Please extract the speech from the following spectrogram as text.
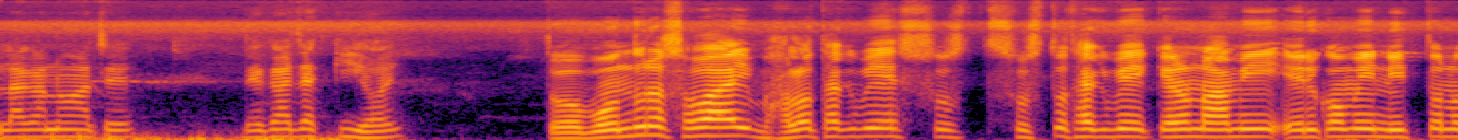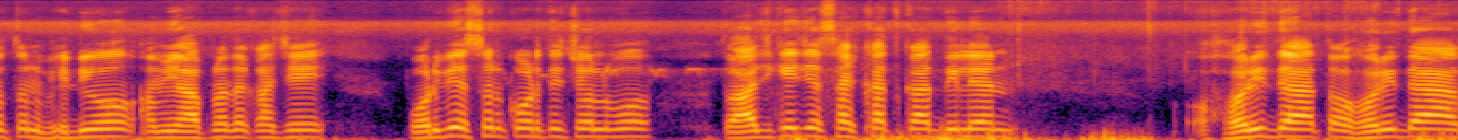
লাগানো আছে, দেখা যাক কী হয়। তো বন্ধুরা সবাই ভালো থাকবে সুস- সুস্থ থাকবে, কেননা আমি এরকমই নিত্য নতুন ভিডিও আমি আপনাদের কাছে পরিবেশন করতে চলবো। তো আজকে যে সাক্ষাৎকার দিলেন হরিদা, তো হরিদা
